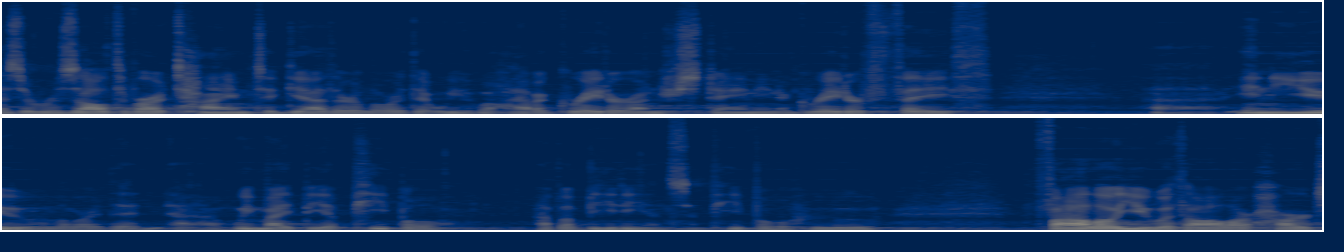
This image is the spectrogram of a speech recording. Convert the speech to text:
as a result of our time together, Lord, that we will have a greater understanding, a greater faith uh, in you, Lord, that uh, we might be a people of obedience, a people who follow you with all our heart,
